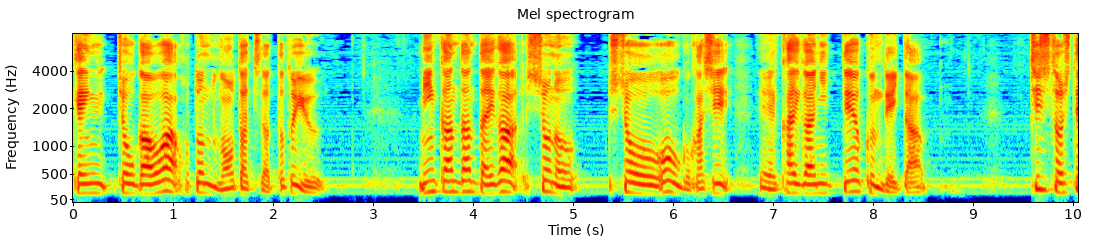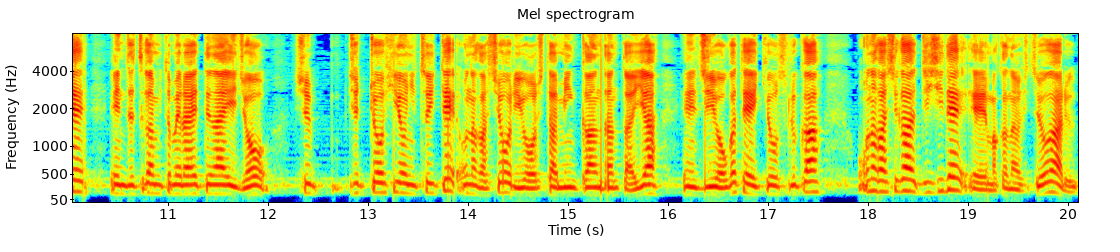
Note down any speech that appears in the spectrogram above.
県庁側はほとんどノータッチだったという。民間団体が首相の、首相を動かし、海外日程を組んでいた。知事として演説が認められてない以上、出張費用についてお流しを利用した民間団体や NGO が提供するか、お流しが自費で賄う必要がある。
